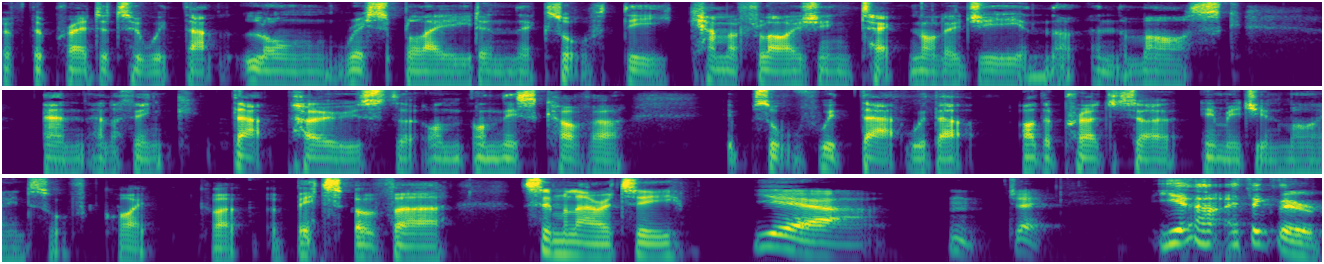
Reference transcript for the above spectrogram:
of the predator with that long wrist blade and the sort of the camouflaging technology and the and the mask and and I think that pose that on on this cover sort of with that with that other predator image in mind sort of quite quite a bit of uh similarity Yeah, hmm, Jay. Yeah, I think they're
